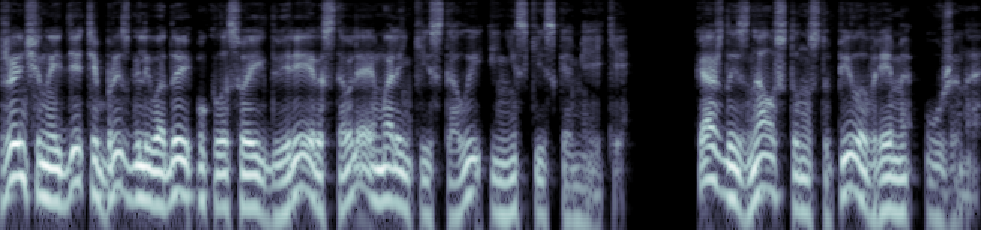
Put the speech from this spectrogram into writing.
Женщины и дети брызгали водой около своих дверей, расставляя маленькие столы и низкие скамейки. Каждый знал, что наступило время ужина.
